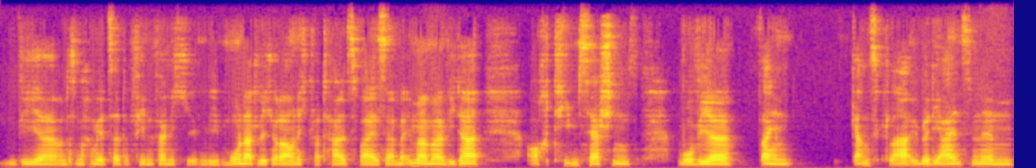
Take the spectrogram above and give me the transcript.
wir, und das machen wir jetzt halt auf jeden Fall nicht irgendwie monatlich oder auch nicht quartalsweise, aber immer mal wieder auch Team-Sessions, wo wir dann ganz klar über die einzelnen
